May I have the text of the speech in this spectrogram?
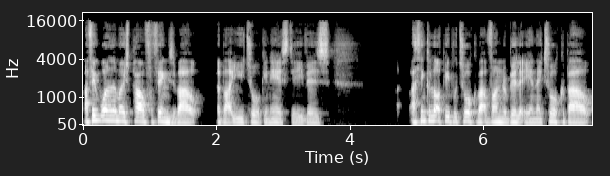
I think one of the most powerful things about about you talking here Steve is I think a lot of people talk about vulnerability and they talk about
